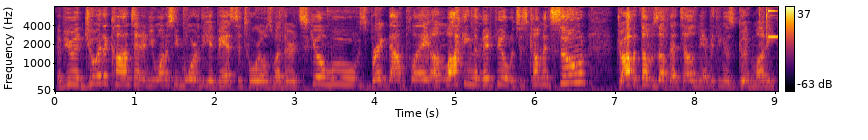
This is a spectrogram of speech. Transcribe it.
If you enjoy the content and you want to see more of the advanced tutorials, whether it's skill moves, breakdown play, unlocking the midfield, which is coming soon, drop a thumbs up. That tells me everything is good money.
